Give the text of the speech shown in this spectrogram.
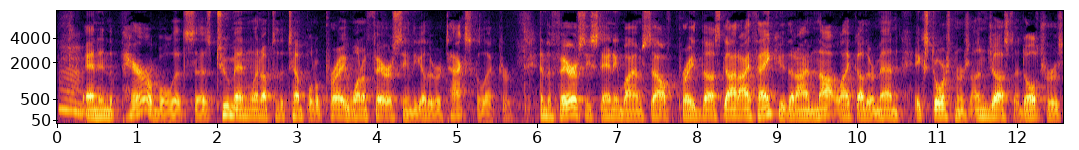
Hmm. And in the parable it says two men went up to the temple to pray, one a Pharisee and the other a tax collector. And the Pharisee standing by himself prayed thus, God, I thank you that I am not like other men, extortioners, unjust, adulterers,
